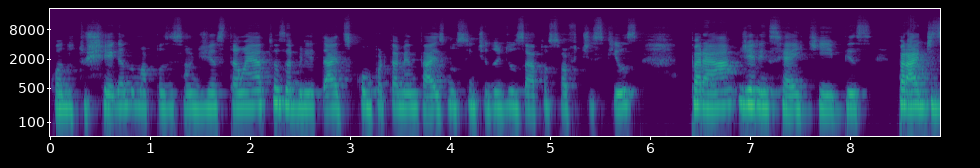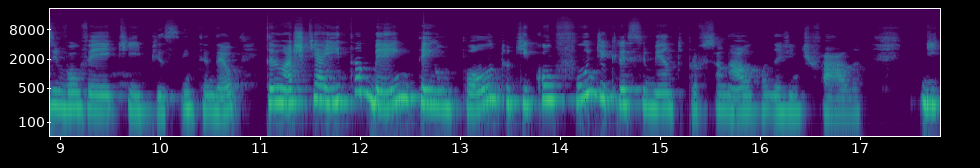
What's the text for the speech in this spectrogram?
quando tu chega numa posição de gestão, é as tuas habilidades comportamentais no sentido de usar tuas soft skills para gerenciar equipes, para desenvolver equipes, entendeu? Então eu acho que aí também tem um ponto que confunde crescimento profissional quando a gente fala e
